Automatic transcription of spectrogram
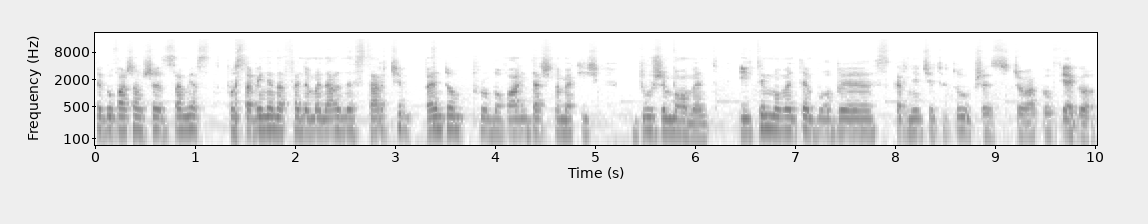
Dlatego uważam, że zamiast postawienia na fenomenalne starcie, będą próbowali dać nam jakiś duży moment. I tym momentem byłoby skarnięcie tytułu przez Joe'a Kofiego,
